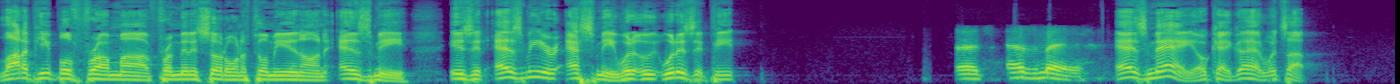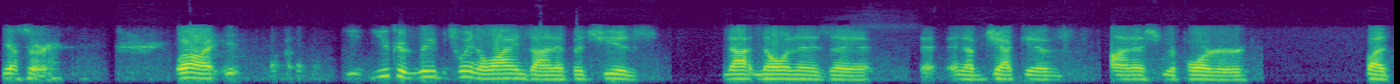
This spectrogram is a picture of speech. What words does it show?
A lot of people from uh, from Minnesota want to fill me in on Esme. Is it Esme or Esme? What, what is it, Pete? It's Esme. Esme. Okay, go ahead. What's up? Yes, sir. Well, it, you could read between the lines on it, but she is not known as a an objective, honest reporter. But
